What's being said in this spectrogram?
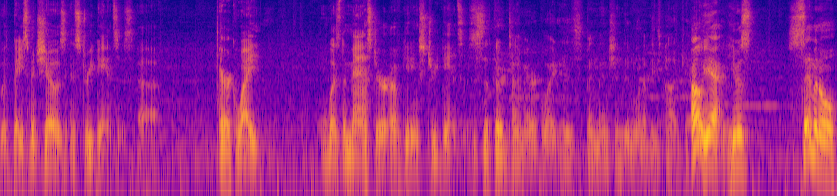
was basement shows and street dances. Uh, Eric White was the master of getting street dances. This is the third time Eric White has been mentioned in one of these podcasts. Oh yeah, he was seminal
